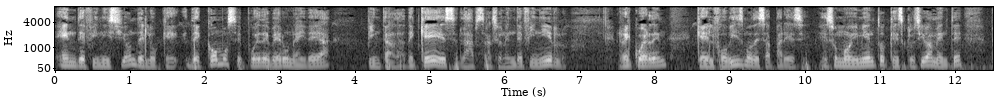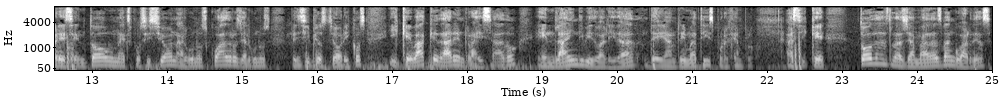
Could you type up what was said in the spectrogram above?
en definición de lo que, de cómo se puede ver una idea pintada, de qué es la abstracción, en definirlo. Recuerden que el fobismo desaparece. Es un movimiento que exclusivamente presentó una exposición, algunos cuadros y algunos principios teóricos y que va a quedar enraizado en la individualidad de Henri Matisse, por ejemplo. Así que todas las llamadas vanguardias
